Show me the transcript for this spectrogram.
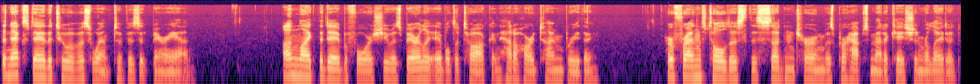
The next day, the two of us went to visit Marianne. Unlike the day before, she was barely able to talk and had a hard time breathing. Her friends told us this sudden turn was perhaps medication related.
